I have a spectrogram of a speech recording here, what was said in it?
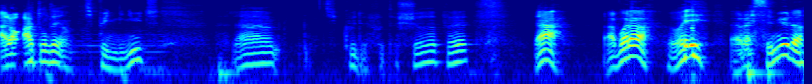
Alors attendez un petit peu une minute. Là, un petit coup de Photoshop. Ah, ah voilà, oui, ah bah, c'est mieux là.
